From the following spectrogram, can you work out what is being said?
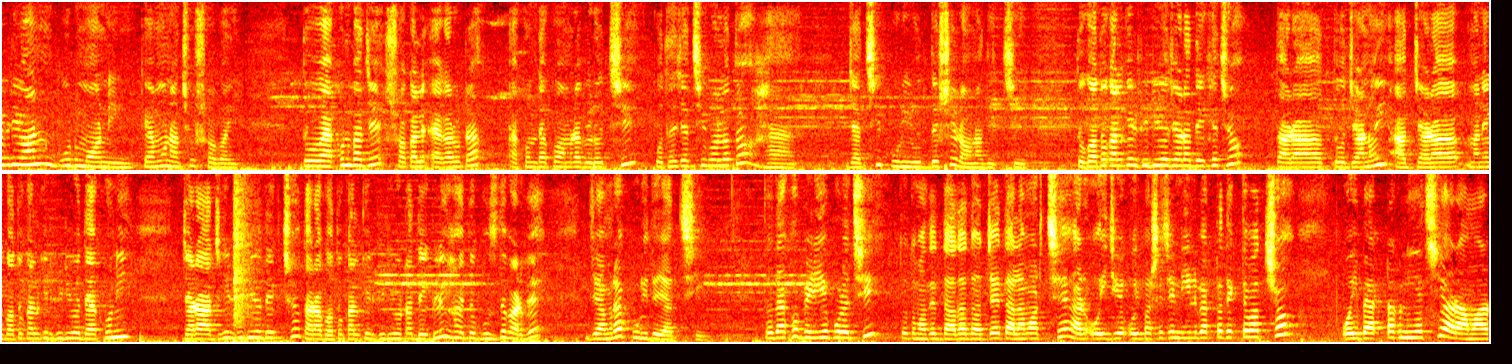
এভরিওয়ান, গুড মর্নিং। কেমন আছো সবাই? তো এখন বাজে সকাল এগারোটা। এখন দেখো আমরা বেরোচ্ছি। কোথায় যাচ্ছি বলো তো? হ্যাঁ যাচ্ছি পুরীর উদ্দেশ্যে রওনা দিচ্ছি। তো গতকালকের ভিডিও যারা দেখেছ, তারা তো জানোই, আর যারা মানে গতকালকের ভিডিও দেখোনি, যারা আজকের ভিডিও দেখছ, তারা গতকালকের ভিডিওটা দেখলেই হয়তো বুঝতে পারবে যে আমরা পুরীতে যাচ্ছি। তো দেখো বেরিয়ে পড়েছি। তো তোমাদের দাদা দরজায় তালা মারছে, আর ওই যে, ওই পাশে যে নীল ব্যাগটা দেখতে পাচ্ছ ওই ব্যাগটা নিয়েছি আর আমার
